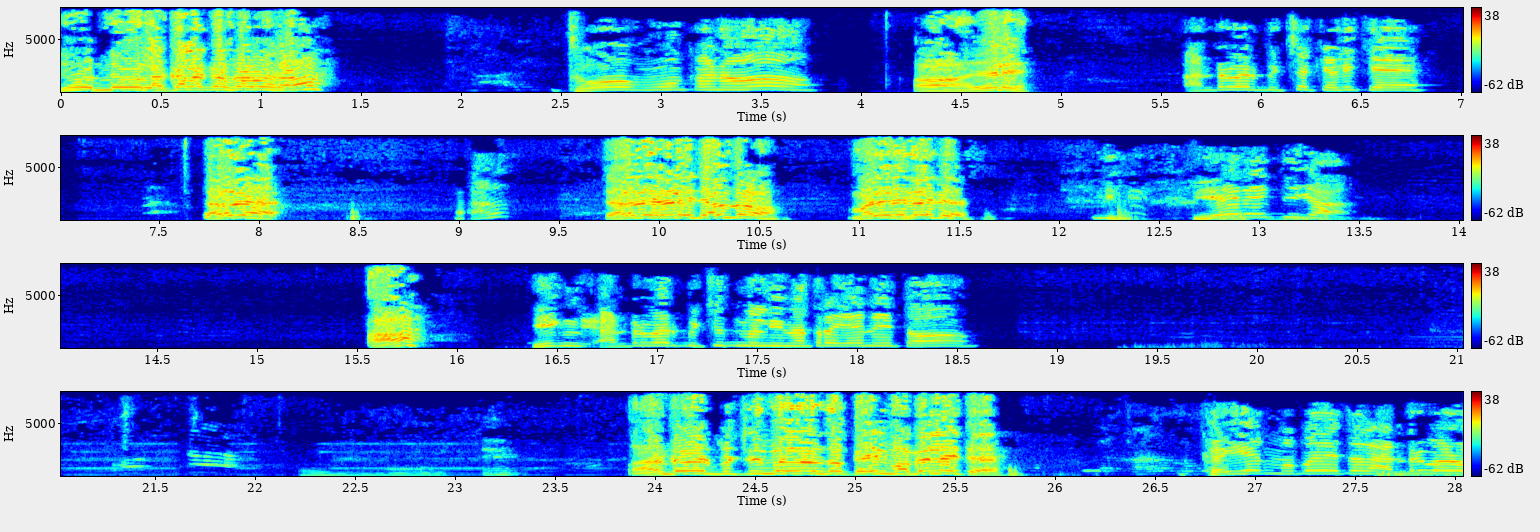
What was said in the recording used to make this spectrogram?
ಇವ್ ನೀವು ಲಕ ಲಕ ಸಾಮೇರ? ಥೋ ಮೂ ಕಣ. ಹಾ ಹೇಳಿ. ಅಂಡರ್ವೇರ್ ಬಿಚ್ಚ ಕೆಳಿಕೆ. ಎಳದೆ. ಆ? ಎಳದೆ ಹೇಳಿ ಜಲ್ದು. ಮಳೆ ಇದೆ. ಏನೈತಿ ಈಗ? ಆ? ಈಗ ಅಂಡರ್ವೇರ್ ಬಿಚ್ಚಿದ್ಮೇಲೆ ನಿನ್ ಹತ್ರ ಏನಾಯ್ತು? ಅಂಡರ್ವೇರ್ ಬಿಚ್ಚಿದ ಮೇಲೆ ನಂದು ಕೈಲಿ ಮೊಬೈಲ್ ಐತೆ. ಕೈಯಾಗ ಮೊಬೈಲ್ ಐತಲ್ಲ ಅಂಡರ್ವೇರ್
